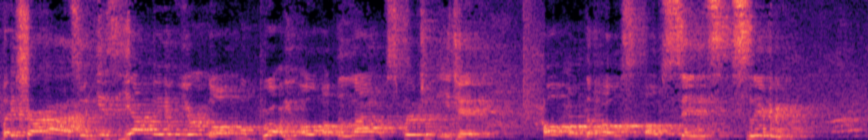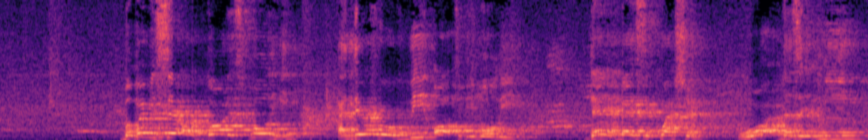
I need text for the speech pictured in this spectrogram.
But it's Sharhan, so he is Yahweh, your God, who brought you out of the land of spiritual Egypt, out of the house of sin's slavery. But when we say our God is holy, and therefore we ought to be holy, then it begs the question what does it mean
